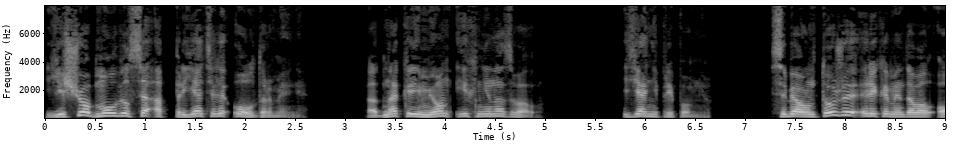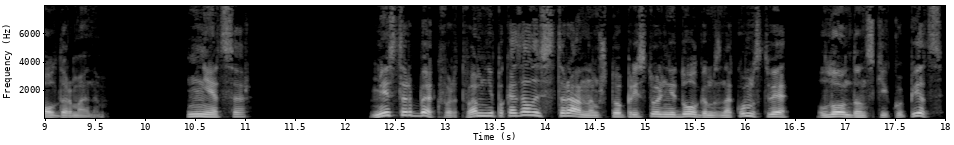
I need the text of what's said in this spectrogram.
Еще обмолвился об приятеле Олдермене. Однако имен их не назвал. Я не припомню. Себя он тоже рекомендовал олдерменам? Нет, сэр. Мистер Бекфорд, вам не показалось странным, что при столь недолгом знакомстве лондонский купец,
